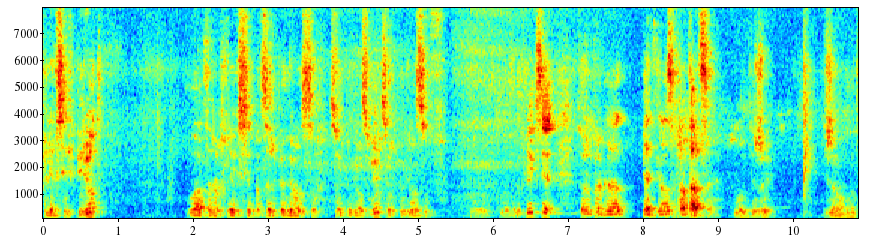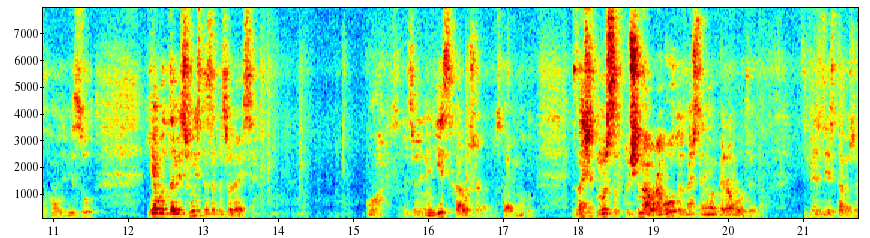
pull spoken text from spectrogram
флексией вперед. Латерофлексия под 45 градусов. 45 градусов вверх, 45 градусов латерофлексия. 45 градусов ротация. Вот, держи. Держи ногу на таком весу. Я буду давить вниз, ты сопротивляйся. О, сопротивление есть, хорошее, отпускаю ногу. Значит, мышца включена в работу, значит, они обе работают. Теперь здесь также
